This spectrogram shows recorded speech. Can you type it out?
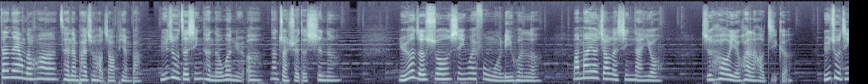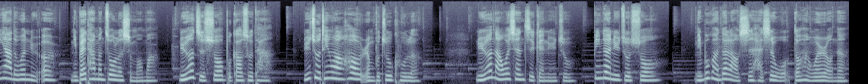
但那样的话才能拍出好照片吧？女主则心疼的问女二：“那转学的事呢？”女二则说：“是因为父母离婚了，妈妈又交了新男友，之后也换了好几个。”女主惊讶的问女二：“你被他们做了什么吗？”女二只说不告诉她。女主听完后忍不住哭了。女二拿卫生纸给女主，并对女主说。你不管对老师还是我都很温柔呢。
